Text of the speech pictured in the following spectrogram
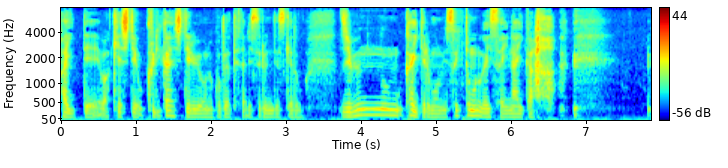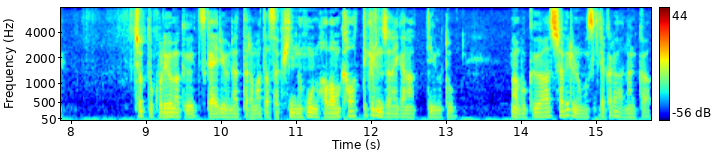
書いては消してを繰り返してるようなことやってたりするんですけど自分の書いてるものにそういったものが一切ないから ちょっとこれをうまく使えるようになったらまた作品の方の幅も変わってくるんじゃないかなっていうのとまあ僕は喋るのも好きだからなんか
